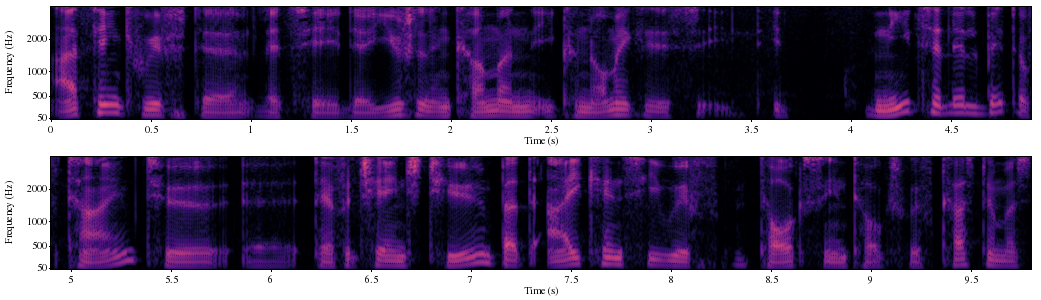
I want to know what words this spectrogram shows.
I think with the, let's say, the usual and common economic, is it needs a little bit of time to, uh, to have a change too. But I can see with talks in talks with customers,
